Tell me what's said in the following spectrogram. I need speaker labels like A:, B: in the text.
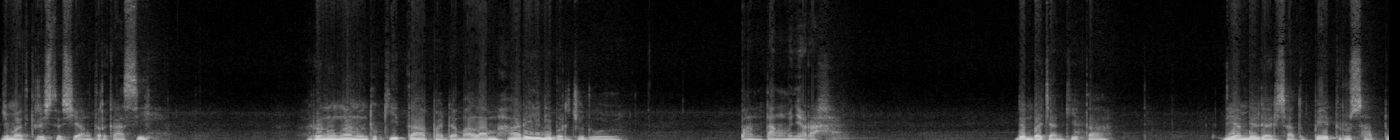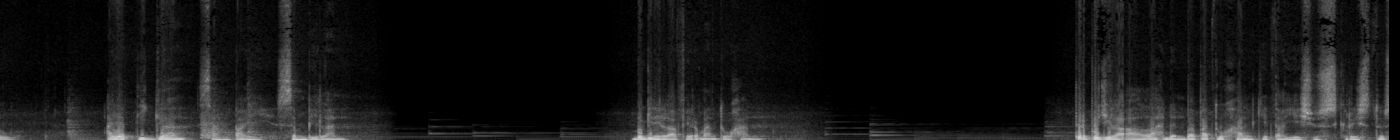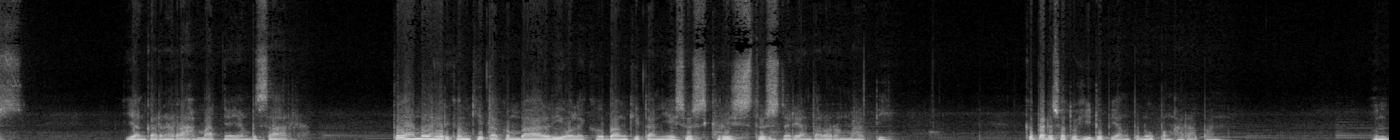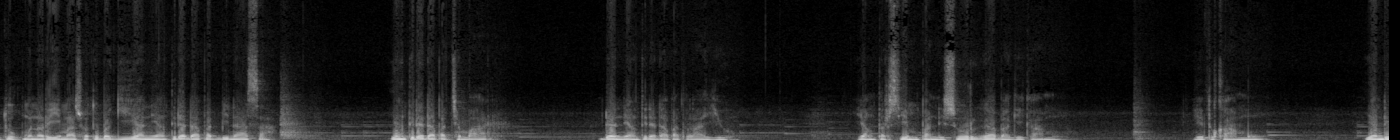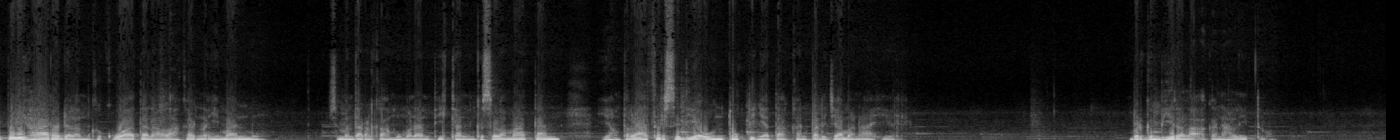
A: Jemaat Kristus yang terkasih, renungan untuk kita pada malam hari ini berjudul Pantang Menyerah. Dan bacaan kita diambil dari 1 Petrus 1 ayat 3 sampai 9. Beginilah firman Tuhan. Terpujilah Allah dan Bapa Tuhan kita Yesus Kristus yang karena rahmatnya yang besar telah melahirkan kita kembali oleh kebangkitan Yesus Kristus dari antara orang mati kepada suatu hidup yang penuh pengharapan. Untuk menerima suatu bagian yang tidak dapat binasa, yang tidak dapat cemar, dan yang tidak dapat layu, yang tersimpan di surga bagi kamu, yaitu kamu yang dipelihara dalam kekuatan Allah karena imanmu sementara kamu menantikan keselamatan yang telah tersedia untuk dinyatakan pada zaman akhir. Bergembiralah akan hal itu.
